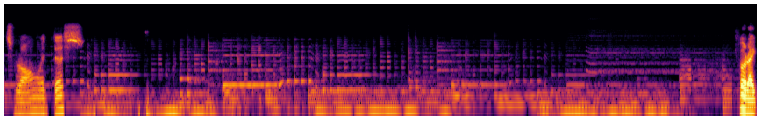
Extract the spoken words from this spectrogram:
what's wrong with this? All right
